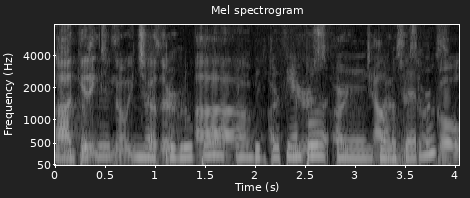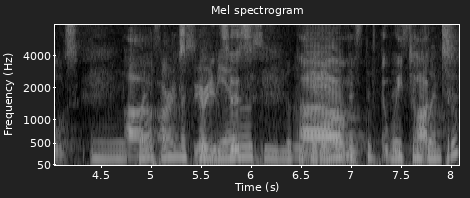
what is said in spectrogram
uh, getting to know each other, grupo uh, invirtió our tiempo en challenges, our conocernos, goals, eh, uh, cuáles our eran nuestros experiences. miedos y lo que queremos Um, de este, and de we este talked, encuentro.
